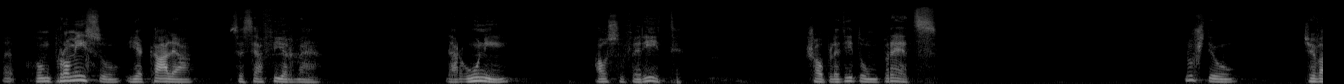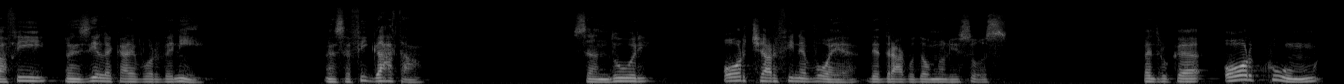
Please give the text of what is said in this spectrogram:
că compromisul e calea să se afirme. Dar unii au suferit și au plătit un preț. Nu știu ce va fi în zilele care vor veni, însă fii gata să înduri orice ar fi nevoie de dragul Domnului Isus. Pentru că oricum,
